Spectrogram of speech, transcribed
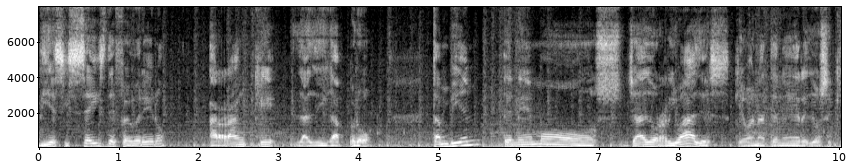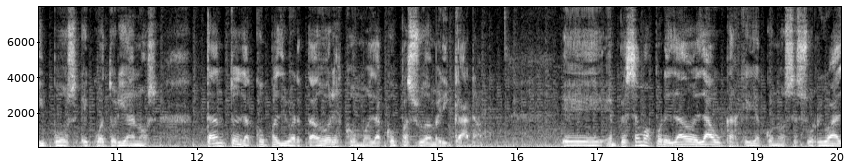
16 de febrero, arranque la Liga Pro. También tenemos ya los rivales que van a tener los equipos ecuatorianos tanto en la Copa Libertadores como en la Copa Sudamericana. Eh, empezamos por el lado del Aucas, que ya conoce su rival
